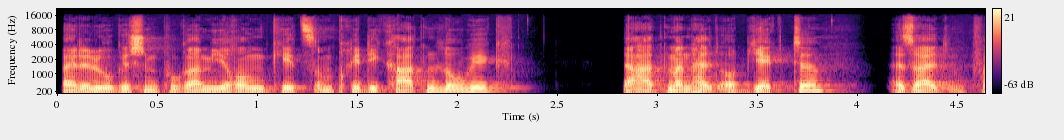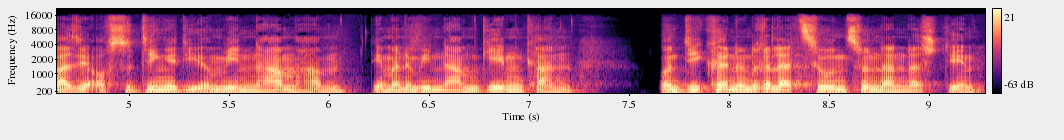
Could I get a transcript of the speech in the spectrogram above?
bei der logischen Programmierung geht es um Prädikatenlogik. Da hat man halt Objekte, also halt quasi auch so Dinge, die irgendwie einen Namen haben, denen man irgendwie einen Namen geben kann. Und die können in Relation zueinander stehen.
